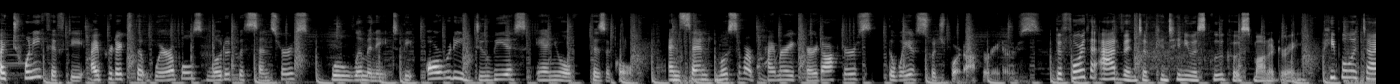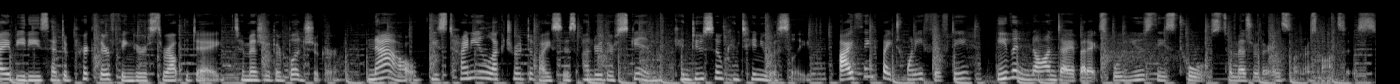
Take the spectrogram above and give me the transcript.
By 2050, I predict that wearables loaded with sensors will eliminate the already dubious annual physical and send most of our primary care doctors the way of switchboard operators. Before the advent of continuous glucose monitoring, people with diabetes had to prick their fingers throughout the day to measure their blood sugar. Now, these tiny electrode devices under their skin can do so continuously. I think by 2050, even non-diabetics will use these tools to measure their insulin responses,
